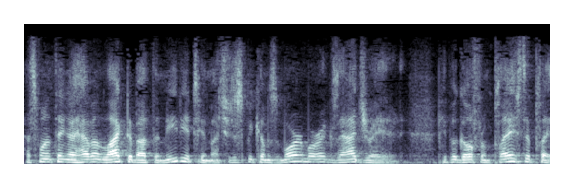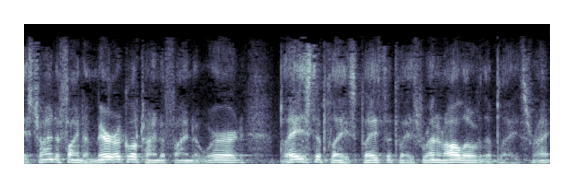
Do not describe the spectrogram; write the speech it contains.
That's one thing I haven't liked about the media too much. It just becomes more and more exaggerated. People go from place to place, trying to find a miracle, trying to find a word, place to place, place to place, running all over the place, right?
